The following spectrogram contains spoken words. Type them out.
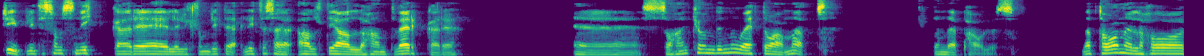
typ lite som snickare eller liksom lite, lite så här allt i allo hantverkare. Eh, så han kunde nog ett och annat. Den där Paulus. Nathanael, har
